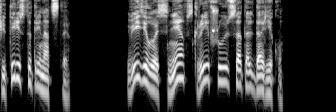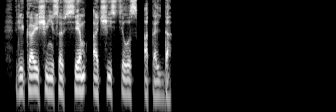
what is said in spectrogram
413. Видел во сне вскрывшуюся ото льда реку. Река еще не совсем очистилась ото льда.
